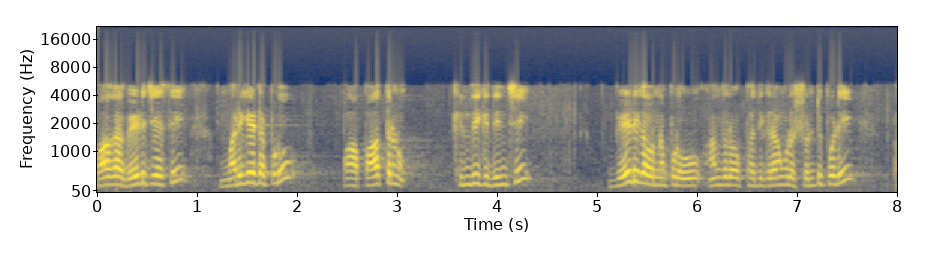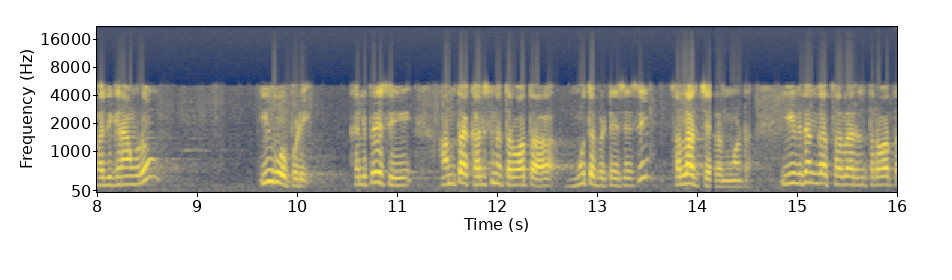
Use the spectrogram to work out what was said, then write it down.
బాగా వేడి చేసి మరిగేటప్పుడు ఆ పాత్రను కిందికి దించి వేడిగా ఉన్నప్పుడు అందులో పది గ్రాముల శొంఠి పొడి పది గ్రాములు ఇంగువ పొడి కలిపేసి అంతా కలిసిన తర్వాత మూత పెట్టేసేసి చల్లార్చారనమాట ఈ విధంగా చల్లారిన తర్వాత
